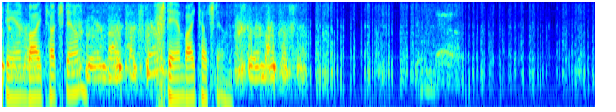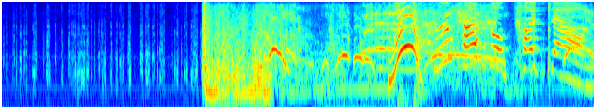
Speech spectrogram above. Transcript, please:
Stand by touchdown. Stand by touchdown. Woo! Crew capsule touchdown.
